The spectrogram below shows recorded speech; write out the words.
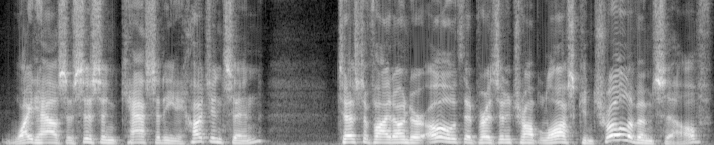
White House Assistant Cassidy Hutchinson, testified under oath that President Trump lost control of himself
